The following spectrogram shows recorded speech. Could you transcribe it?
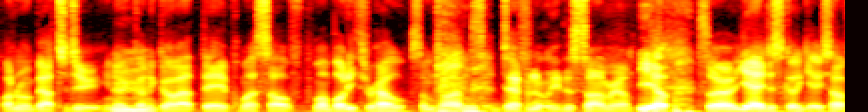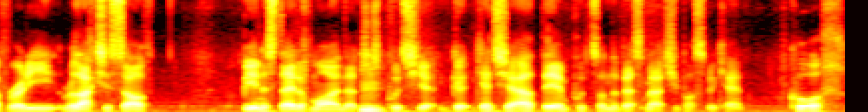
what I'm about to do. You know, Mm. going to go out there, put myself, put my body through hell sometimes. Definitely this time around. Yep. So yeah, just got to get yourself ready, relax yourself, be in a state of mind that just Mm. puts you, gets you out there and puts on the best match you possibly can. Of course.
